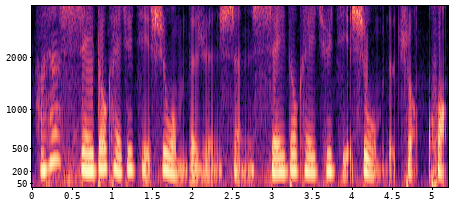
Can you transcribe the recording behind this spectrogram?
好像谁都可以去解释我们的人生，谁都可以去解释我们的状况。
